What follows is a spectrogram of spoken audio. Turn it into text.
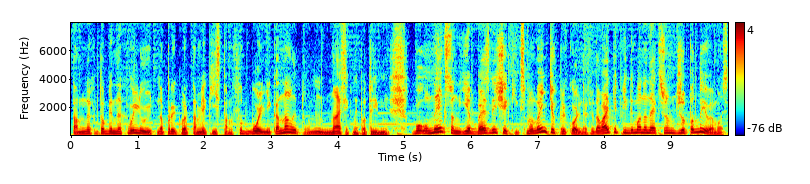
там не тобі не хвилюють, наприклад, там якісь там футбольні канали, то вони нафіг не потрібні. Бо у Nexon є безліч якихось моментів прикольних. Давайте підемо на Nexon вже подивимось.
